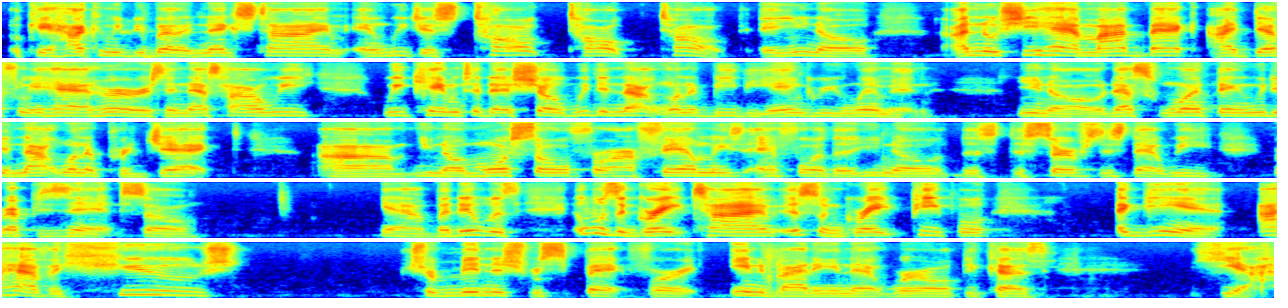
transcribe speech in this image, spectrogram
okay, how can we do better next time? And we just talk, talk, talk. And you know, I know she had my back. I definitely had hers, and that's how we we came to that show. We did not want to be the angry women. You know, that's one thing we did not want to project. Um, you know, more so for our families and for the you know the the services that we represent. So, yeah, but it was it was a great time. It's some great people. Again, I have a huge tremendous respect for anybody in that world because, yeah,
